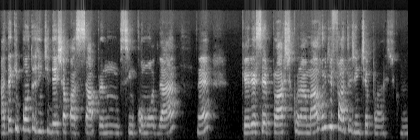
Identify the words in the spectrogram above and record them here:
Até que ponto a gente deixa passar para não se incomodar, né? Querer ser plástico na marra ou de fato a gente é plástico, né?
